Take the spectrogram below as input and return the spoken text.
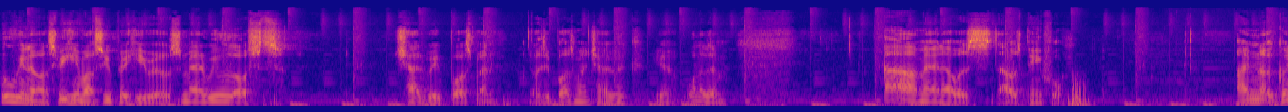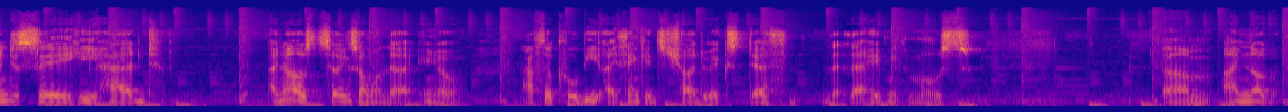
Moving on. Speaking about superheroes, man, we lost Chadwick Boseman. Was it Boseman Chadwick? Yeah, one of them. Ah man, that was that was painful. I'm not going to say he had. I know I was telling someone that you know, after Kobe, I think it's Chadwick's death that, that hit me the most. Um, I'm not.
